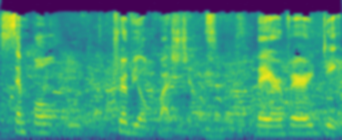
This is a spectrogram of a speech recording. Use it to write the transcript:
simple trivial questions. They are very deep.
